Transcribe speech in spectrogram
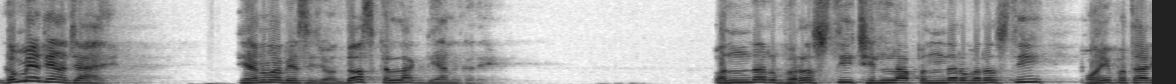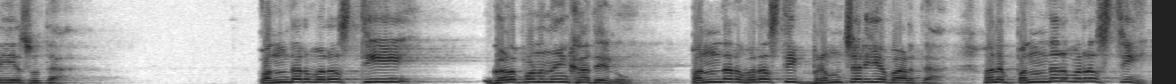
ગમે ત્યાં જાય. ધ્યાનમાં બેસી જવાનું. દસ કલાક ધ્યાન કરે. પંદર વર્ષથી છેલ્લા પંદર વર્ષથી ભોંય પથારીએ સુતા. પંદર વર્ષથી ગળપણ નહીં ખાધેલું. પંદર વર્ષથી બ્રહ્મચર્ય બાળતા અને પંદર વર્ષથી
